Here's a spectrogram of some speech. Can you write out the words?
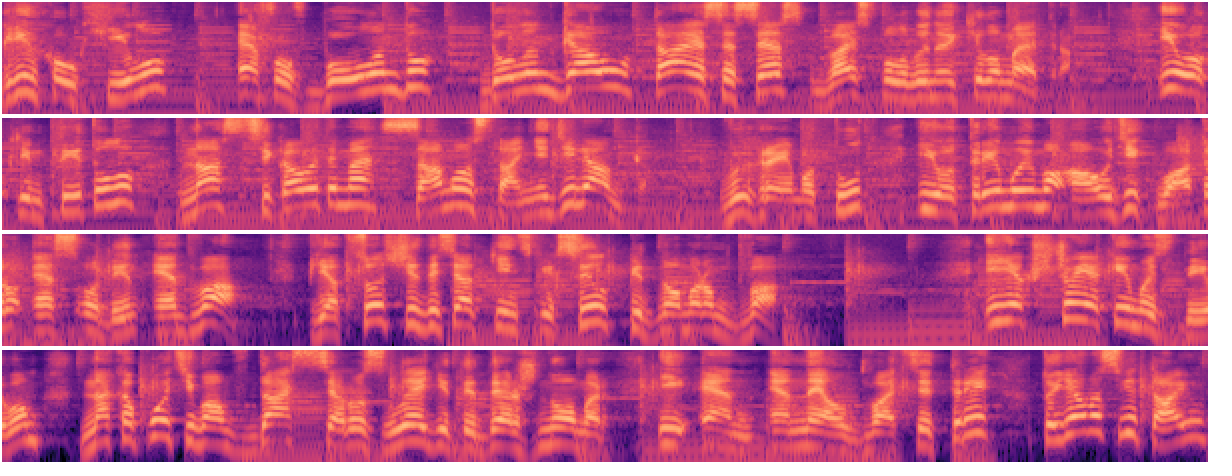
Грінхоу-Хілу, Ефоф Боуленду, Доленгау та ССС 2,5 кілометра. І окрім титулу, нас цікавитиме саме остання ділянка. Виграємо тут і отримуємо Audi Quattro S1 E2 560 кінських сил під номером 2. І якщо якимось дивом на капоті вам вдасться розгледіти держномер іннл 23 то я вас вітаю.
